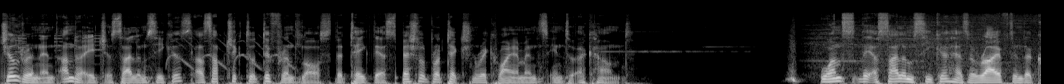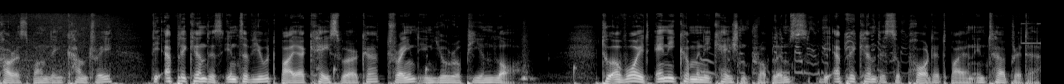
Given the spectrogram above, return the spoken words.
Children and underage asylum seekers are subject to different laws that take their special protection requirements into account. Once the asylum seeker has arrived in the corresponding country, the applicant is interviewed by a caseworker trained in European law. To avoid any communication problems, the applicant is supported by an interpreter.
